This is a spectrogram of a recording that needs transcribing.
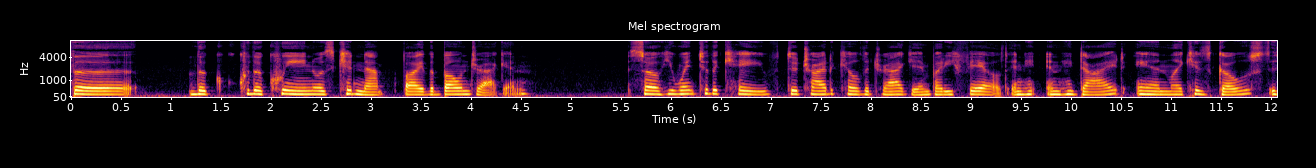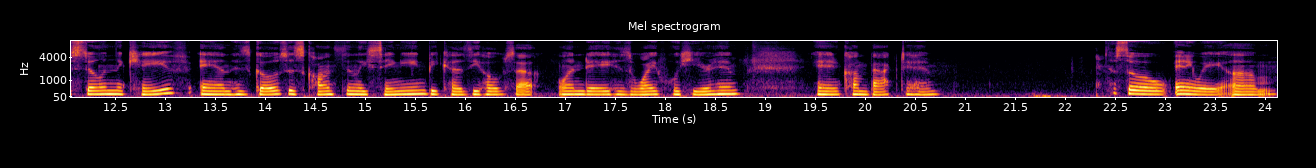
the the the queen was kidnapped by the bone dragon so he went to the cave to try to kill the dragon but he failed and he and he died. And like his ghost is still in the cave and his ghost is constantly singing because he hopes that one day his wife will hear him and come back to him. So anyway um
